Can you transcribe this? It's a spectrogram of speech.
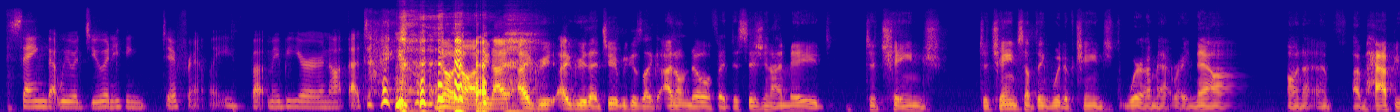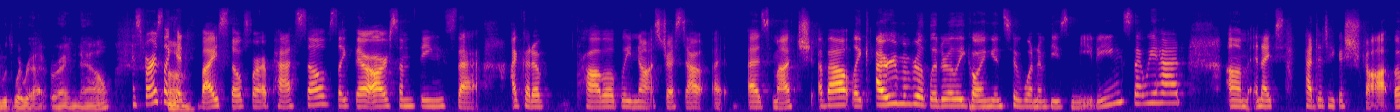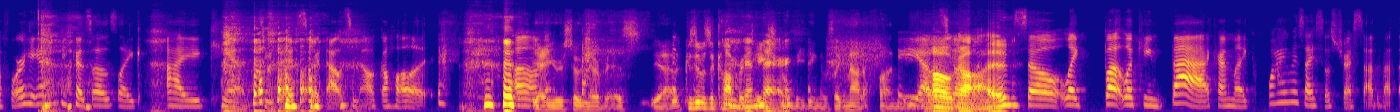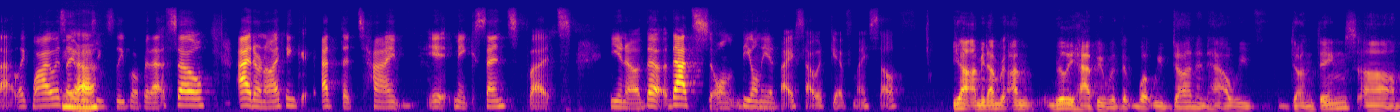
saying that we would do anything differently, but maybe you're not that type. no, no, I mean, I, I agree. I agree with that too, because like, I don't know if a decision I made to change, to change something would have changed where I'm at right now. And I'm, I'm happy with where we're at right now. As far as like Um, advice though for our past selves, like there are some things that I could have probably not stressed out as much about. Like I remember literally going into one of these meetings that we had, um, and I t- had to take a shot beforehand because I was like, I can't do this without some alcohol. um, yeah, you were so nervous. Yeah, because it was a been confrontational meeting. It was like not a fun meeting. Yeah. Oh, that's like- God. So like, but looking back, I'm like, why was I so stressed out about that? Like, why was I Yeah. losing sleep over that? So I don't know. I think at the time it makes sense, but you know, the, that's the only advice I would give myself. yeah i mean i'm i'm really happy with what we've done and how we've done things um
